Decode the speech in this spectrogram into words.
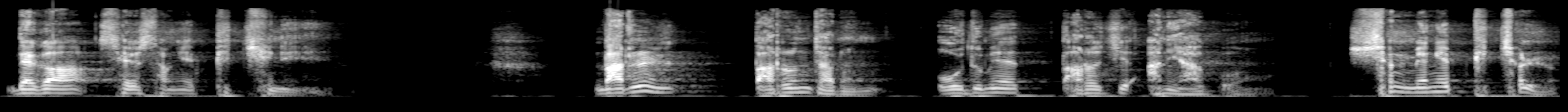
내가 세상의 빛이니 나를 따르는 자는 어둠에 따르지 아니하고 생명의 빛을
